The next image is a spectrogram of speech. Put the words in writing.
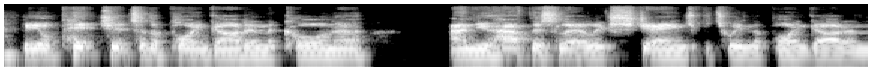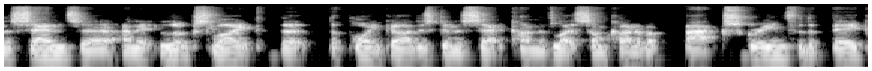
But you'll pitch it to the point guard in the corner and you have this little exchange between the point guard and the center, and it looks like that the point guard is going to set kind of like some kind of a back screen for the big.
